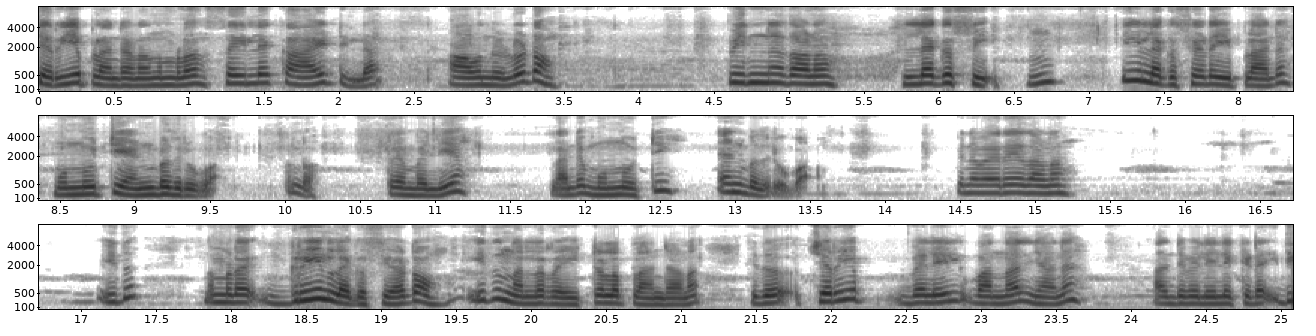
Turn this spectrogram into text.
ചെറിയ പ്ലാന്റാണ് നമ്മൾ സെയിലിലേക്ക് ആയിട്ടില്ല. ആവുന്നുള്ളൂ കേട്ടോ. പിന്നെ ഇതാണ് ലെഗസി ഈ ലെഗസിയുടെ ഈ പ്ലാന്റ് മുന്നൂറ്റി എൺപത് രൂപ. ഉണ്ടോ ഇത്രയും വലിയ പ്ലാന്റ് മുന്നൂറ്റി എൺപത് രൂപ. പിന്നെ വേറെ ഏതാണ്? ഇത് നമ്മുടെ ഗ്രീൻ ലെഗസി കേട്ടോ. ഇത് നല്ല റേറ്റുള്ള പ്ലാന്റാണ്. ഇത് ചെറിയ വിലയിൽ വന്നാൽ ഞാൻ അതിന്റെ വിലയിലേക്ക് ഇടാം. ഇത്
